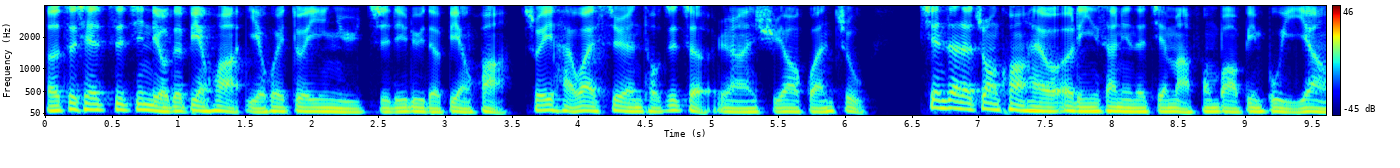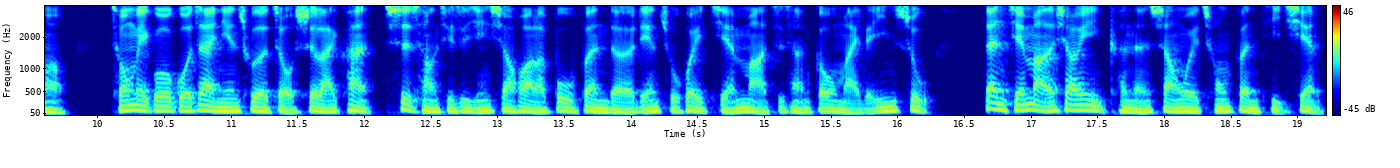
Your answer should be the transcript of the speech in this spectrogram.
而这些资金流的变化也会对应于殖利率的变化，所以海外私人投资者仍然需要关注。现在的状况还有二零一三年的减码风暴并不一样哦。从美国国债年初的走势来看，市场其实已经消化了部分的联储会减码资产购买的因素，但减码的效应可能尚未充分体现，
